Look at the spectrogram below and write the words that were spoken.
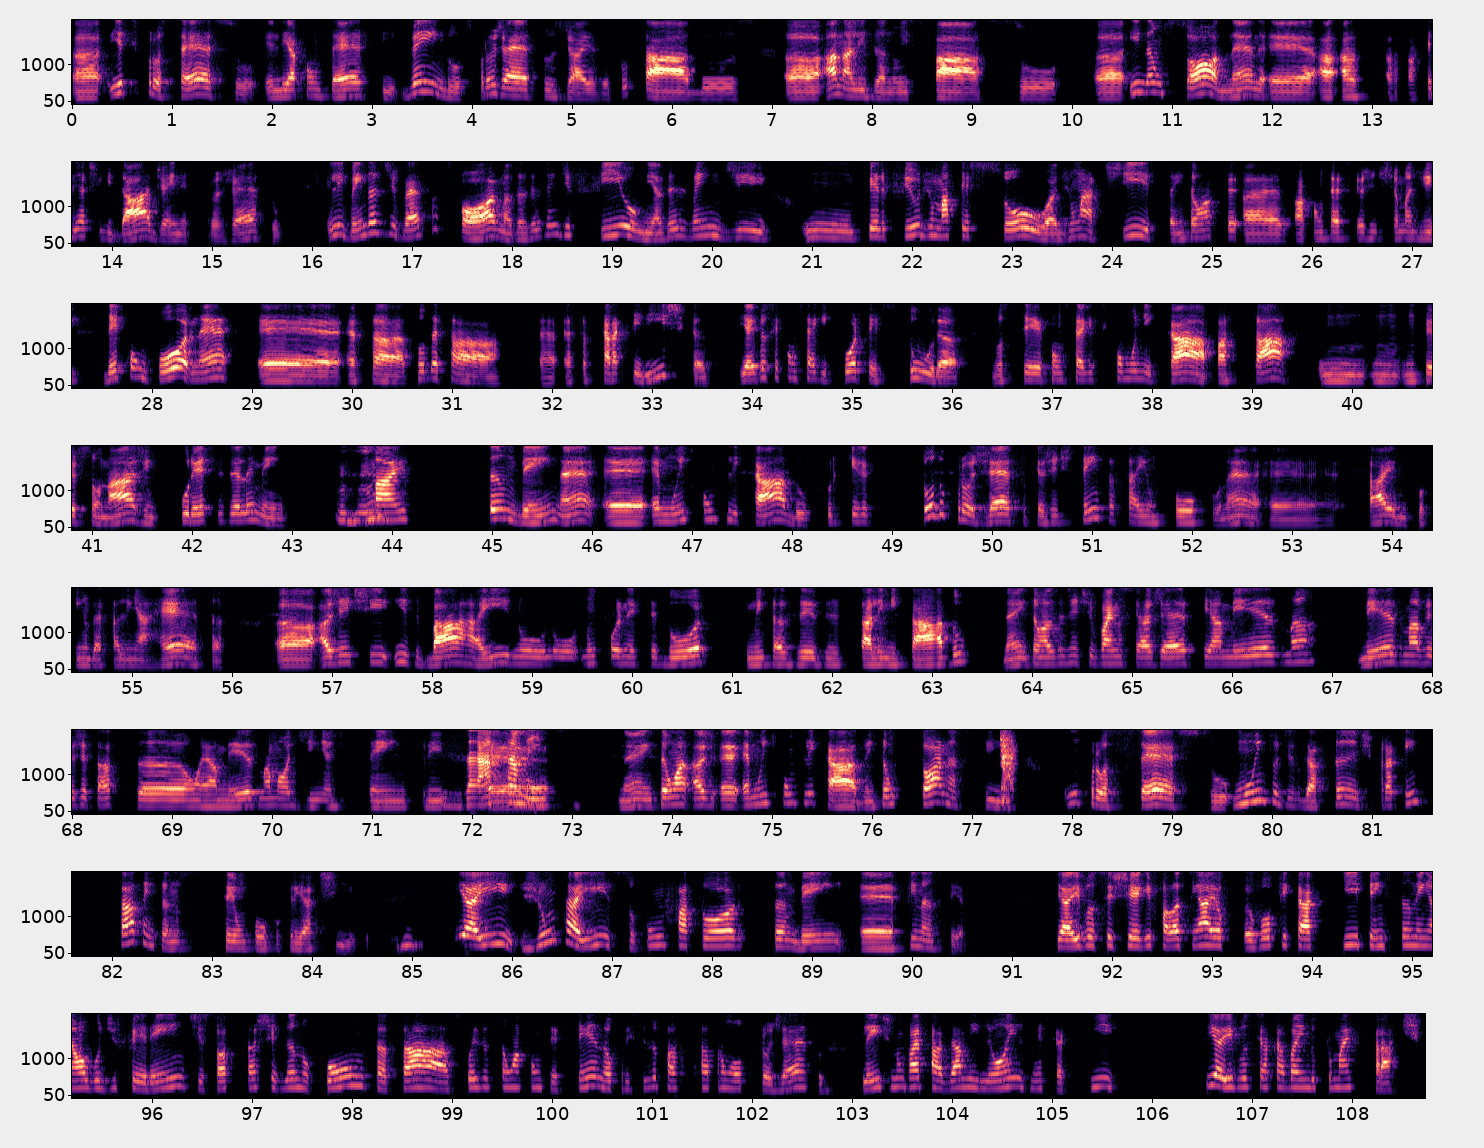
Uh, esse processo ele acontece vendo os projetos já executados, uh, analisando o espaço uh, e não só, né, é, a, a, a criatividade aí nesse projeto ele vem das diversas formas, às vezes vem de filme, às vezes vem de um perfil de uma pessoa, de um artista. Então, as, é, acontece o que a gente chama de decompor, né? É, essa, toda essa, é, essas características, e aí você consegue cor, textura, você consegue se comunicar, passar um, um, um personagem por esses elementos. Uhum. Mas também né, é, é muito complicado, porque todo projeto que a gente tenta sair um pouco, né, é, sai um pouquinho dessa linha reta, uh, a gente esbarra aí no, no, num fornecedor que muitas vezes está limitado, né? Então, às vezes a gente vai no CEAGESP, é a mesma, mesma vegetação, é a mesma modinha de sempre. Exatamente. É, né? Então, a, a, é, é muito complicado. Então, torna-se um processo muito desgastante para quem está tentando ser um pouco criativo. Uhum. E aí, junta isso com um fator também é, financeiro. E aí você chega e fala assim, ah, eu, eu vou ficar aqui pensando em algo diferente, só que está chegando conta, tá, as coisas estão acontecendo, eu preciso passar para um outro projeto, o cliente não vai pagar milhões nesse aqui, e aí você acaba indo para o mais prático,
